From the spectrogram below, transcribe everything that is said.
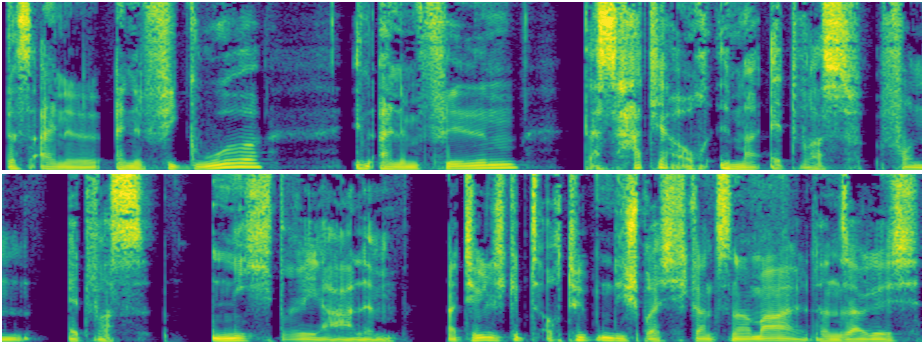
dass eine, eine Figur in einem Film, das hat ja auch immer etwas von etwas nicht Realem. Natürlich gibt's auch Typen, die spreche ich ganz normal. Dann sage ich,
